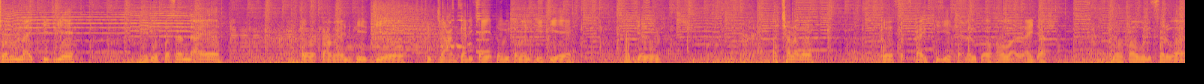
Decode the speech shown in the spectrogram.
ज़रूर लाइक कीजिए। वीडियो पसंद आए तो कमेंट कीजिए, कुछ जानकारी चाहिए तो भी कमेंट कीजिए, और ज़रूर अच्छा लगे तो सब्सक्राइब कीजिए चैनल को hover rider Baahubali server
